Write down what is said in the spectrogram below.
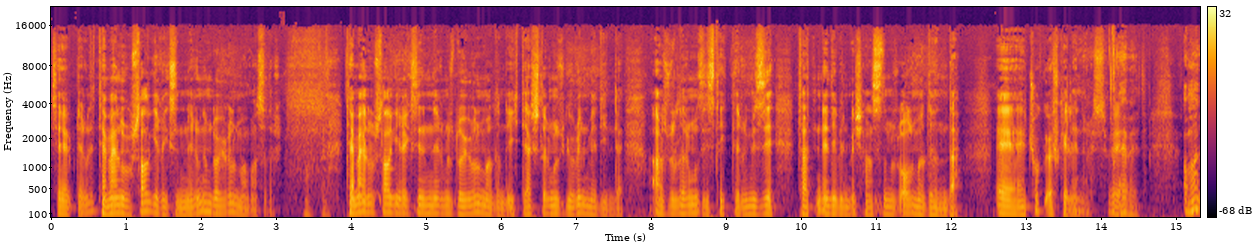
sebepleri de temel ruhsal gereksinimlerinin doyurulmamasıdır. temel ruhsal gereksinimlerimiz doyurulmadığında, ihtiyaçlarımız görülmediğinde, arzularımız, isteklerimizi tatmin edebilme şansımız olmadığında e, çok öfkeleniriz. Ve... Evet. Ama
